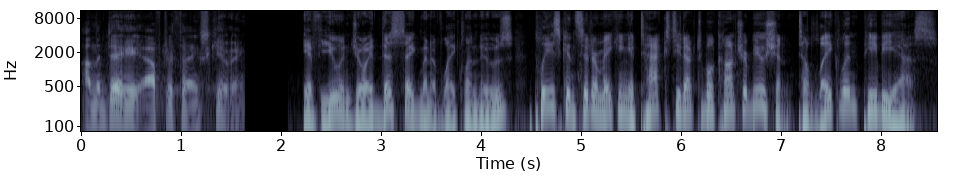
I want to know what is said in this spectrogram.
on the day after Thanksgiving. If you enjoyed this segment of Lakeland News, please consider making a tax-deductible contribution to Lakeland PBS.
